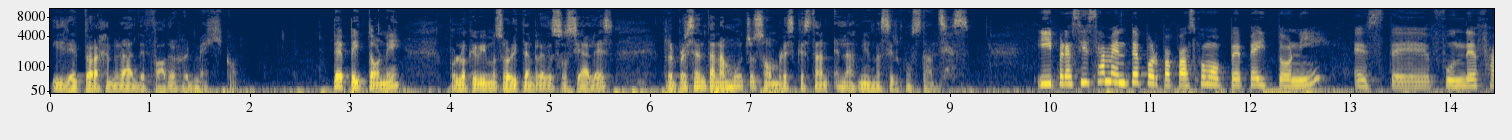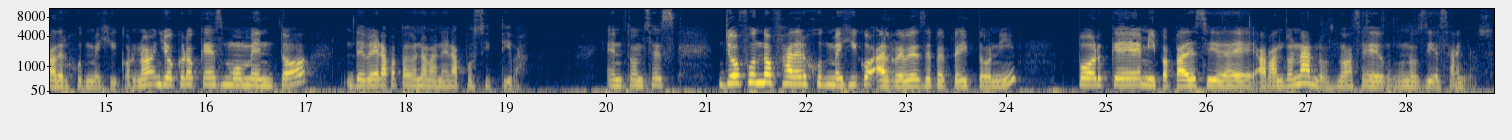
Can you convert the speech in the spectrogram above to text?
y directora general de Fatherhood México. Pepe y Tony, por lo que vimos ahorita en redes sociales, representan a muchos hombres que están en las mismas circunstancias. Y precisamente por papás como Pepe y Tony, este, funde Fatherhood México, ¿no? Yo creo que es momento de ver a papá de una manera positiva. Entonces, yo fundo Fatherhood México al revés de Pepe y Tony, porque mi papá decide abandonarnos, ¿no? Hace unos 10 años.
